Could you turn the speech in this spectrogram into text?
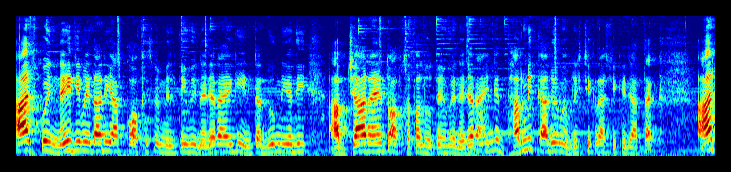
आज कोई नई ज़िम्मेदारी आपको ऑफ़िस में मिलती हुई नज़र आएगी। इंटरव्यू में यदि आप जा रहे हैं तो आप सफल होते हुए नज़र आएँगे। धार्मिक कार्यों में वृश्चिक राशि के जातक आज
